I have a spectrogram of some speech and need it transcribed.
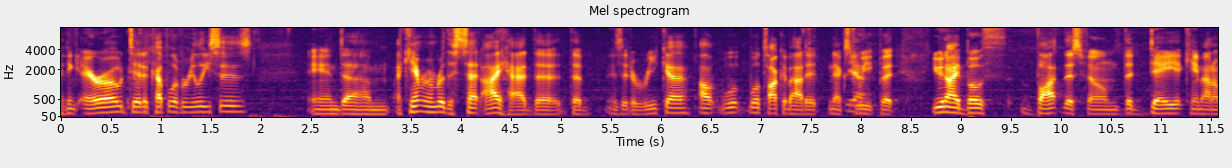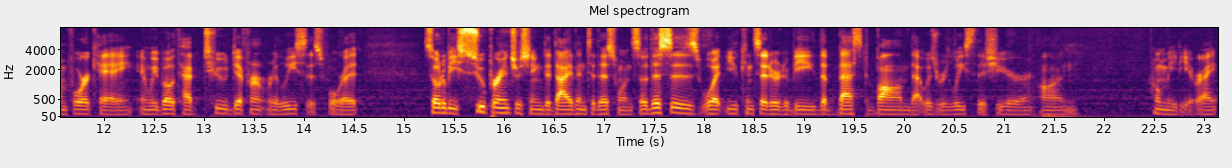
I think Arrow did a couple of releases, and um, I can't remember the set I had. The the is it Eureka? I'll, we'll we'll talk about it next Yeah. week. But you and I both bought this film the day it came out on 4K, and we both had two different releases for it. So it'll be super interesting to dive into this one. So this is what you consider to be the best bomb that was released this year on home media, right?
